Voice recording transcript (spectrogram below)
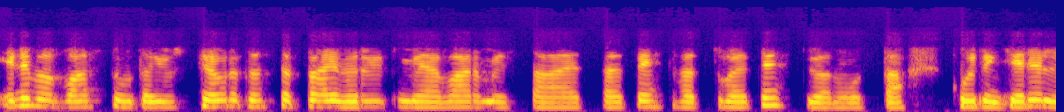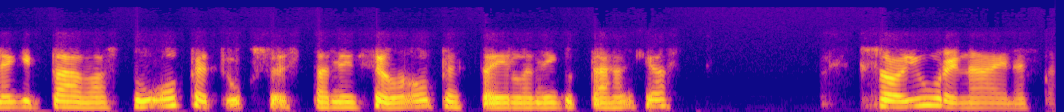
enemmän vastuuta just seurata sitä päivärytmiä ja varmistaa, että tehtävät tulee tehtyä, mutta kuitenkin edelleenkin päävastuu opetuksesta, niin se on opettajilla niin kuin tähänkin asti. Se on juuri näin, että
